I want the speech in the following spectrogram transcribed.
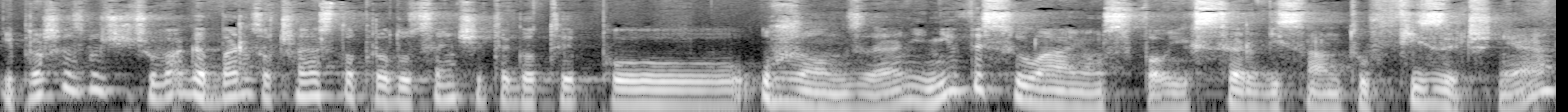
I proszę zwrócić uwagę, bardzo często producenci tego typu urządzeń nie wysyłają swoich serwisantów fizycznie,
